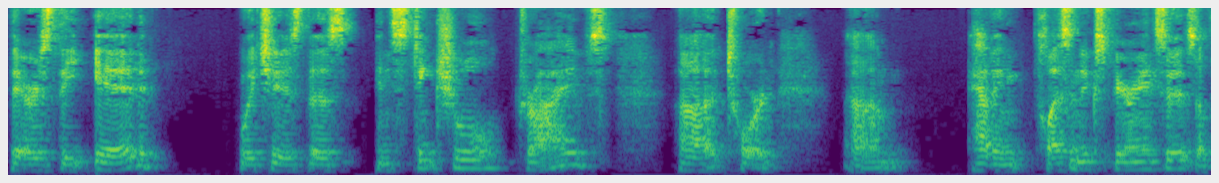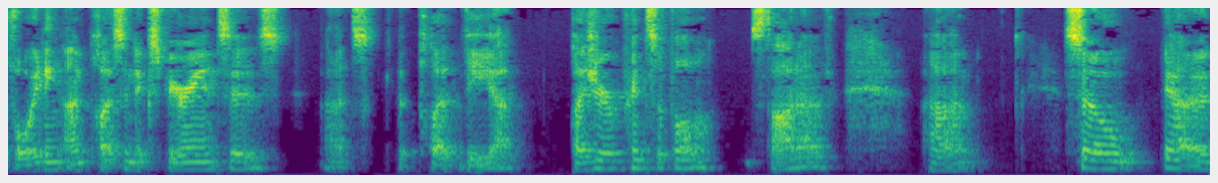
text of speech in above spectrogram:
There's the id, which is the instinctual drives uh, toward um, having pleasant experiences, avoiding unpleasant experiences. Uh, the, ple- the uh, pleasure principle is thought of. Um, so uh,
